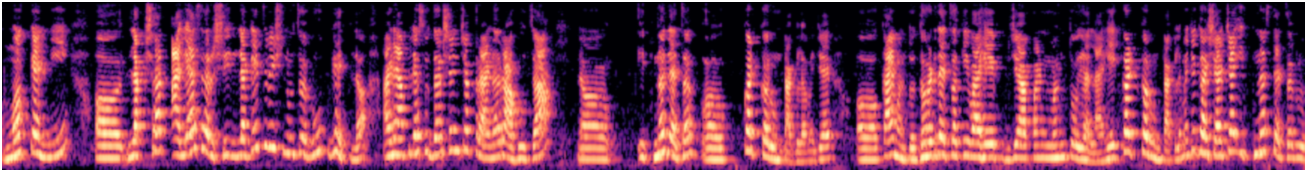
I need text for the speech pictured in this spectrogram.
मग त्यांनी लक्षात आल्यासरशी लगेच विष्णूचं रूप घेतलं आणि आपल्या सुदर्शन चक्रानं राहूचा इथनं त्याचं कट करून टाकलं. म्हणजे काय म्हणतो धड त्याचं किंवा हे जे आपण म्हणतो ह्याला हे कट करून टाकलं. म्हणजे घशाच्या इथनंच त्याचं रु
